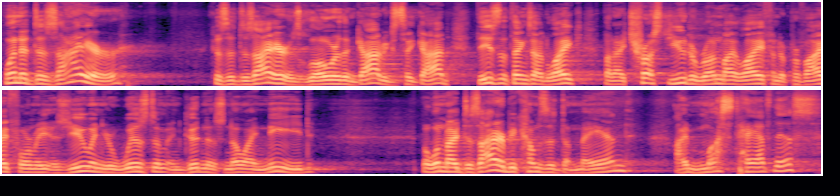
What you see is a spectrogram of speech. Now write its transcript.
When a desire, because the desire is lower than God, we can say, God, these are the things I'd like, but I trust you to run my life and to provide for me as you and your wisdom and goodness know I need. But when my desire becomes a demand, I must have this,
